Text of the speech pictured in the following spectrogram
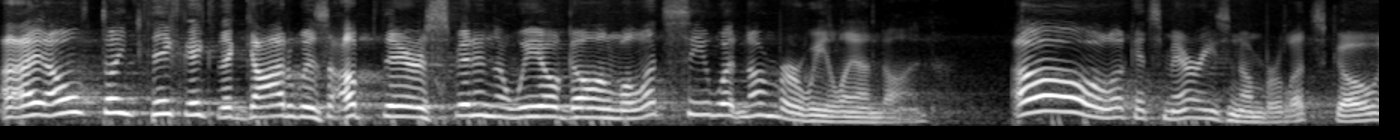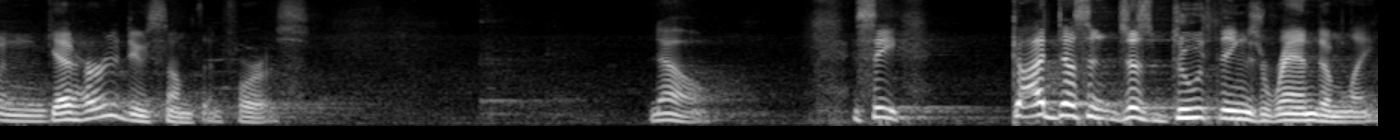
I don't think, think that God was up there spinning the wheel going, well, let's see what number we land on. Oh, look, it's Mary's number. Let's go and get her to do something for us. No. You see, God doesn't just do things randomly.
